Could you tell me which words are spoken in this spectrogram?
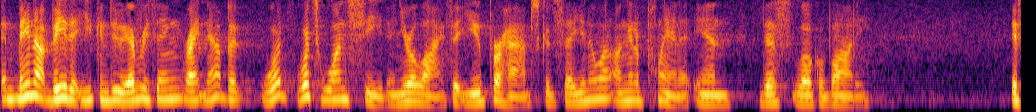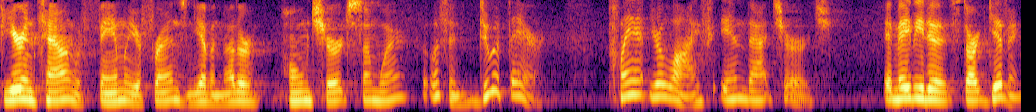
it may not be that you can do everything right now, but what, what's one seed in your life that you perhaps could say, you know what, I'm going to plant it in this local body. If you're in town with family or friends and you have another home church somewhere, listen, do it there. Plant your life in that church. It may be to start giving,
